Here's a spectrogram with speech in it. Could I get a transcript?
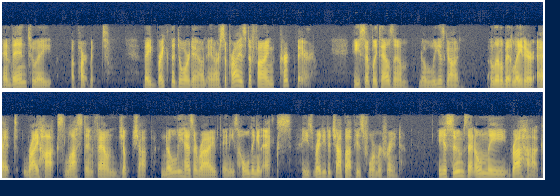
and then to a apartment. They break the door down and are surprised to find Kirk there. He simply tells them Noli is gone. A little bit later at Ryhawk's Lost and Found junk shop, Noli has arrived and he's holding an axe. He's ready to chop up his former friend. He assumes that only Rahak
